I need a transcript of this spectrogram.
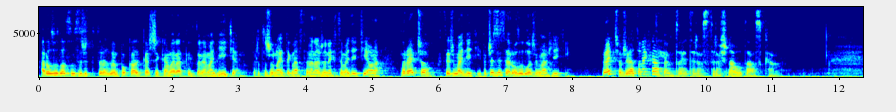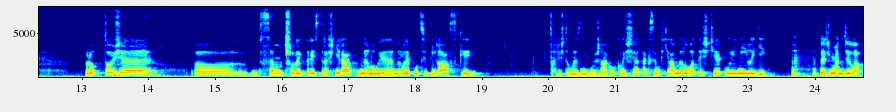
a rozhodla som sa, že to teraz budem pokladať každej kamarátke, ktorá má dieťa, pretože ona je tak nastavená, že nechce mať deti a ona, prečo chceš mať deti? Prečo si sa rozhodla, že máš deti? Prečo? Že já to nechápem. To je teda strašná otázka. Protože uh, jsem člověk, který strašně rád miluje, miluje pocity lásky. Když to bude znít možná jako kliše, tak jsem chtěla milovat ještě jako jiný lidi, než manžela.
